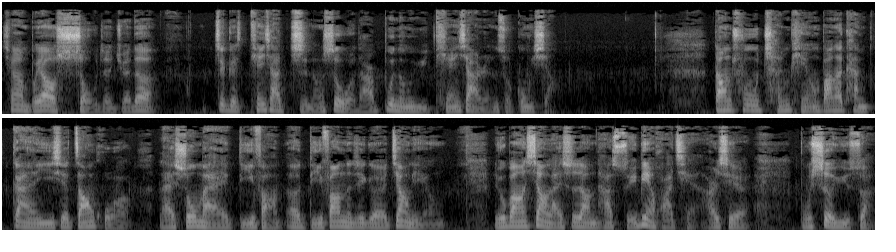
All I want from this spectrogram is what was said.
千万不要守着，觉得这个天下只能是我的，而不能与天下人所共享。当初陈平帮他看干一些脏活，来收买敌方，呃，敌方的这个将领，刘邦向来是让他随便花钱，而且不设预算。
